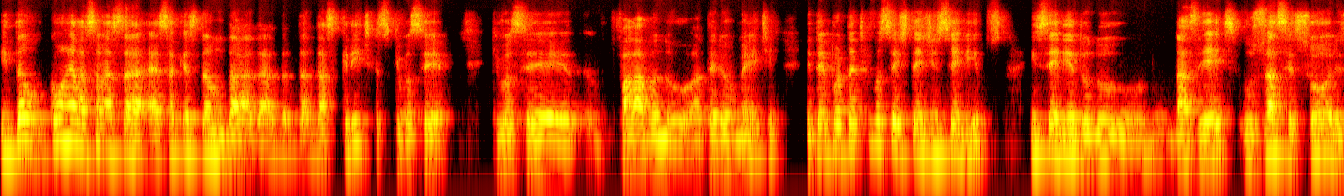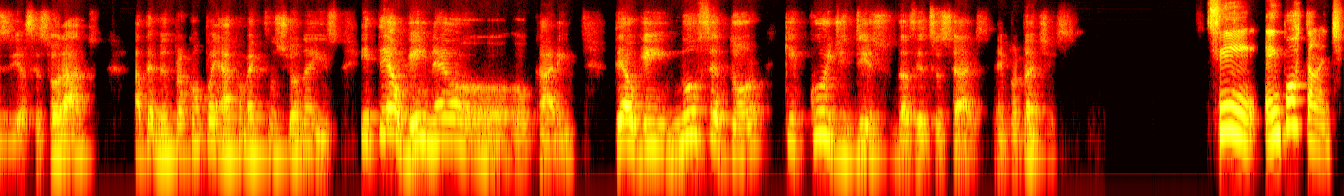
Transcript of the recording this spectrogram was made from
Então, com relação a essa, essa questão da, da, da, das críticas que você que você falava no, anteriormente, então é importante que você esteja inseridos, inserido no, nas redes, os assessores e assessorados, até mesmo para acompanhar como é que funciona isso. E ter alguém, né, o, Karen, ter alguém no setor que cuide disso, das redes sociais. É importante isso. Sim, é importante.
